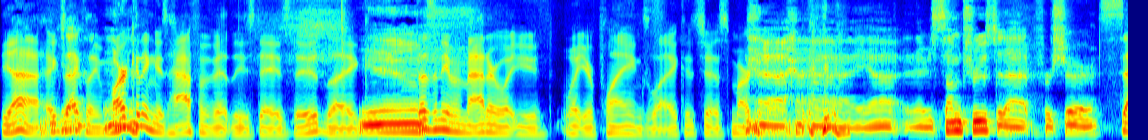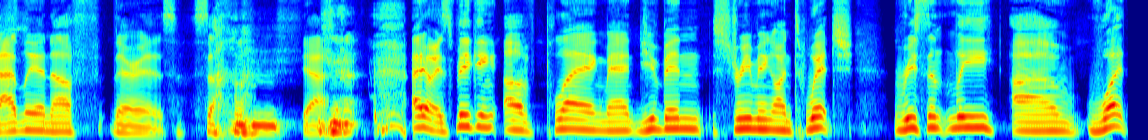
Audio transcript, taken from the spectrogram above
Yeah, exactly. yeah. Marketing is half of it these days, dude. Like, it doesn't even matter what you what your playing's like. It's just marketing. yeah, there's some truth to that for sure. Sadly enough, there is. So, Mm-hmm. yeah. anyway, speaking of playing, man, you've been streaming on Twitch recently. Um, what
